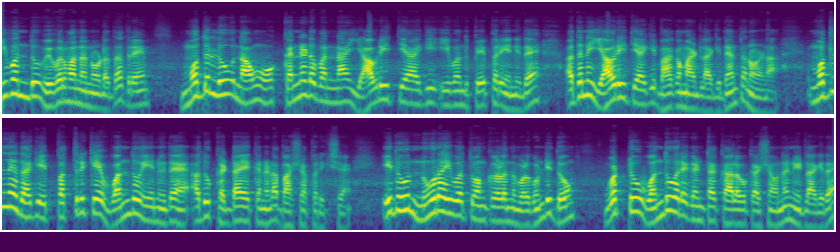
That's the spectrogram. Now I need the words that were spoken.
ಈ ಒಂದು ವಿವರವನ್ನು ನೋಡೋದಾದರೆ, ಮೊದಲು ನಾವು ಕನ್ನಡವನ್ನು ಯಾವ ರೀತಿಯಾಗಿ ಈ ಒಂದು ಪೇಪರ್ ಏನಿದೆ, ಅದನ್ನು ಯಾವ ರೀತಿಯಾಗಿ ಭಾಗ ಮಾಡಲಾಗಿದೆ ಅಂತ ನೋಡೋಣ. ಮೊದಲನೇದಾಗಿ ಪತ್ರಿಕೆ ಒಂದು ಏನಿದೆ, ಅದು ಕಡ್ಡಾಯ ಕನ್ನಡ ಭಾಷಾ ಪರೀಕ್ಷೆ. ಇದು ನೂರೈವತ್ತು ಅಂಕಗಳನ್ನು ಒಳಗೊಂಡಿದ್ದು ಒಟ್ಟು ಒಂದೂವರೆ ಗಂಟೆ ಕಾಲಾವಕಾಶವನ್ನು ನೀಡಲಾಗಿದೆ.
